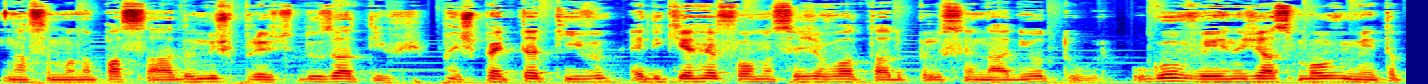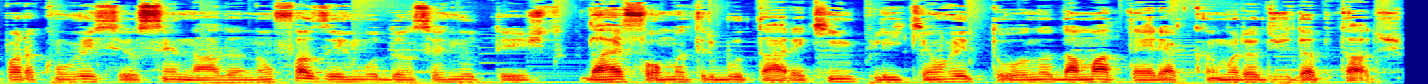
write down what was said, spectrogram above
na semana passada nos preços dos ativos. A expectativa é de que a reforma seja votada pelo Senado em outubro. O governo já se movimenta para convencer o Senado a não fazer mudanças no texto da reforma tributária que impliquem o retorno da matéria à Câmara dos Deputados.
